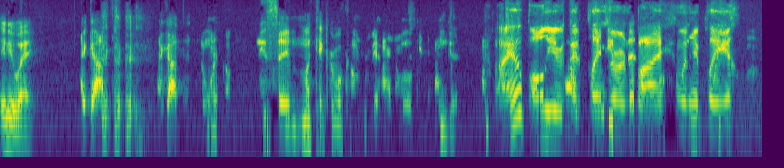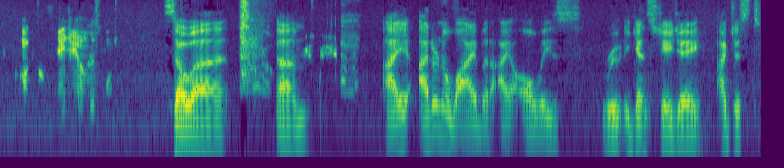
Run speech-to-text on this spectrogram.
Anyway, I got it. I got that. Don't worry about it. Need say my kicker will come from behind. I'm okay. I'm good. I hope all your good players are on bye when they play you. I'm gonna go JJ on this one. so uh, um, I I don't know why, but I always root against JJ. I just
